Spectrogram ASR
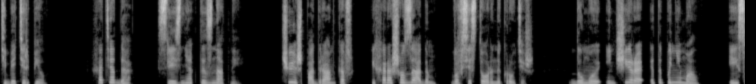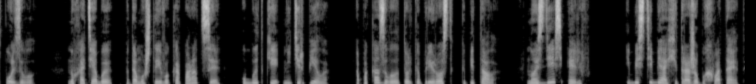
тебя терпел. Хотя да, слезняк ты знатный. Чуешь подранков и хорошо задом во все стороны крутишь. Думаю, Инчира это понимал и использовал, но хотя бы потому, что его корпорация убытки не терпела, а показывала только прирост капитала. Но здесь, эльф, и без тебя хитрожопых хватает.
